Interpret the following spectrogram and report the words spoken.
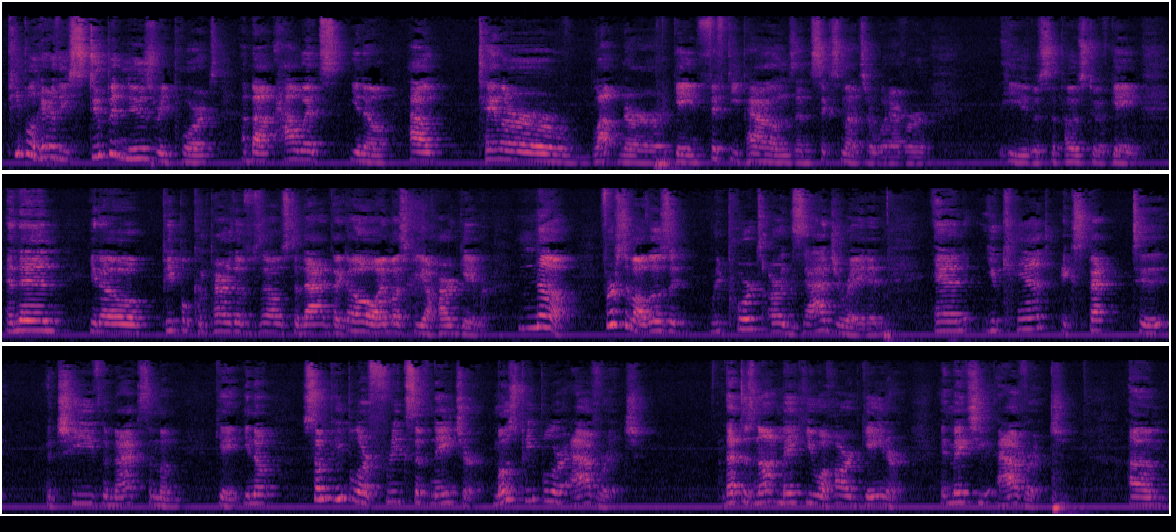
People hear these stupid news reports about how it's, you know, how Taylor Lautner gained 50 pounds in six months or whatever he was supposed to have gained. And then, you know, people compare themselves to that and think, oh, I must be a hard gainer. No. First of all, those reports are exaggerated, and you can't expect to achieve the maximum gain. You know, some people are freaks of nature, most people are average. That does not make you a hard gainer, it makes you average. Um,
